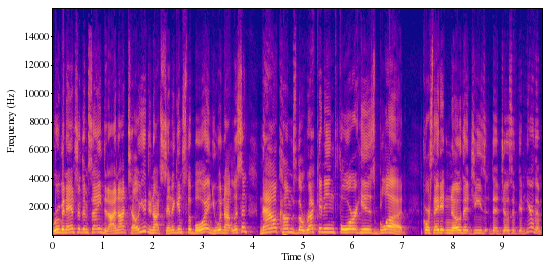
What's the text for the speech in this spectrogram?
Reuben answered them, saying, Did I not tell you, do not sin against the boy, and you would not listen? Now comes the reckoning for his blood. Of course, they didn't know that, Jesus, that Joseph could hear them.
